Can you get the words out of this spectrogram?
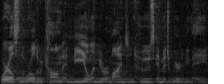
Where else in the world do we come and kneel and be reminded in whose image we are to be made?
